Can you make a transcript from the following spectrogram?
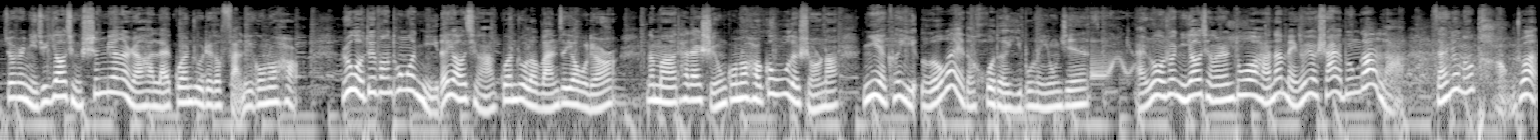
就是你去邀请身边的人哈来关注这个返利公众号。如果对方通过你的邀请啊关注了丸子幺五零，那么他在使用公众号购物的时候呢，你也可以额外的获得一部分佣金。哎，如果说你邀请的人多哈，那每个月啥也不用干了，咱就能躺赚。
